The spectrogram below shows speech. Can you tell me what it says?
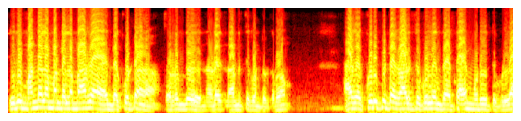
இது மண்டல மண்டலமாக இந்த கூட்டம் தொடர்ந்து நட- நடத்தி கொண்டிருக்கிறோம். ஆக குறிப்பிட்ட காலத்துக்குள்ள இந்த டைம் முடிவத்துக்குள்ள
